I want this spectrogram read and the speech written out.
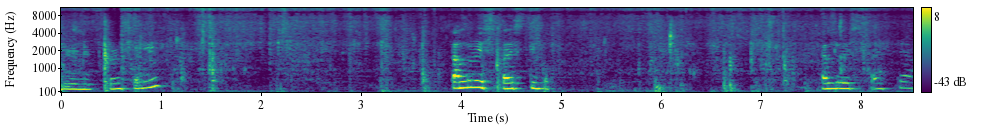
ম্যারিনেট করে ফেলি। তান্দুরি স্পাইস দিব। তান্দুরি স্পাইস দেওয়া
